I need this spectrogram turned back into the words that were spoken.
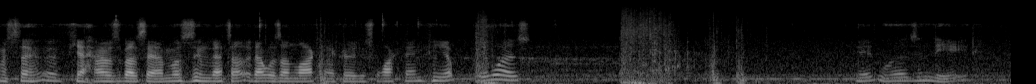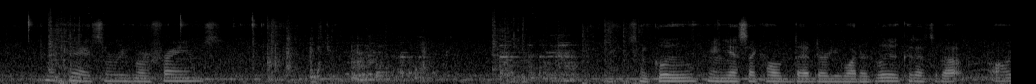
Must yeah, I was about to say, I must assume that's, uh, that was unlocked and I could have just walked in. Yep, it was. It was indeed. Okay, so read more frames. Some glue, and yes, I called that dirty water glue because that's about all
